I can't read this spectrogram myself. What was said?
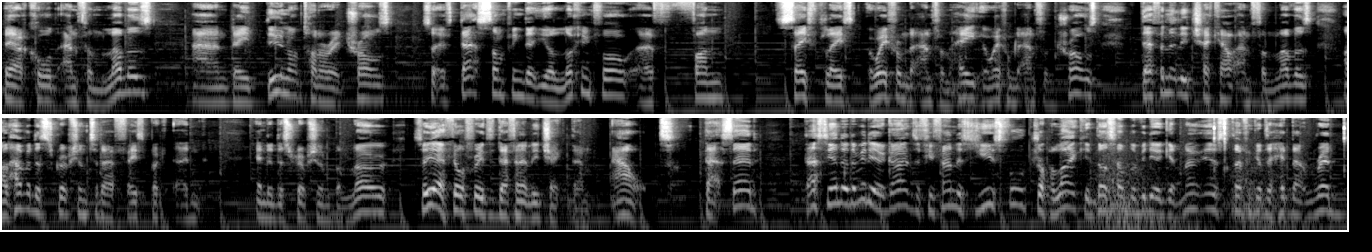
They are called Anthem Lovers and they do not tolerate trolls. So if that's something that you're looking for, a fun, safe place away from the Anthem hate, away from the Anthem trolls, definitely check out Anthem Lovers. I'll have a description to their Facebook and in the description below. So yeah, feel free to definitely check them out. That said, that's the end of the video guys. If you found this useful, drop a like, it does help the video get noticed. Don't forget to hit that red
